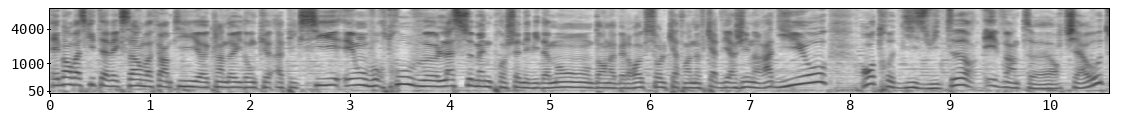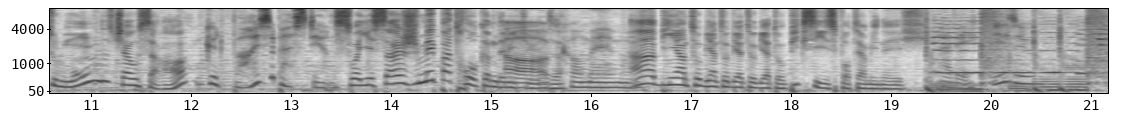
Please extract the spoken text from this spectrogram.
Et ben on va se quitter avec ça, on va faire un petit euh, clin d'œil donc à Pixie et on vous retrouve euh, la semaine prochaine évidemment dans la Belle Rock sur le 89.4 Virgin Radio entre 18h et 20h. Ciao tout le monde, ciao Sarah. Goodbye Sébastien. Soyez sages mais pas trop comme d'habitude. Oh, quand même. À bientôt, bientôt, bientôt, bientôt. Pixies pour terminer. Allez, bisous.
